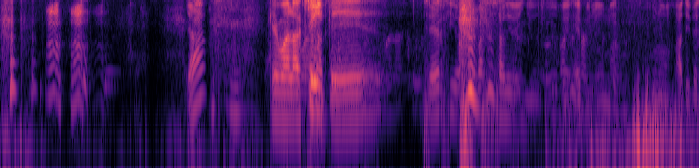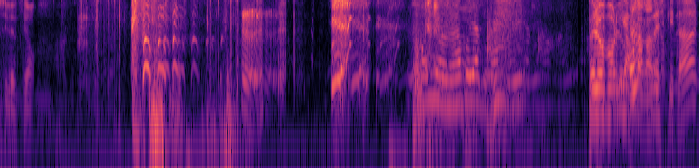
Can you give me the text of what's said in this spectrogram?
¿Ya? Qué mala Sí. Sergio, no vas a salir en YouTube, es problema. Uno, a ti te he silenciado. Coño, no la podía quitar. Pero ¿por qué la no la apaga. puedes quitar?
